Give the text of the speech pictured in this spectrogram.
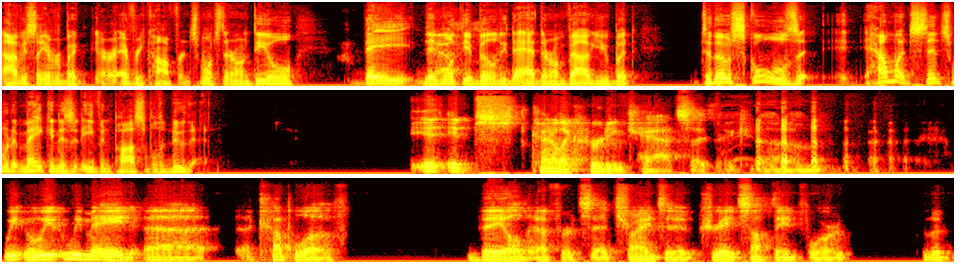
obviously everybody or every conference wants their own deal. They they yeah. want the ability to add their own value, but to those schools, how much sense would it make, and is it even possible to do that? It, it's kind of like herding cats, I think. Um, we we we made uh, a couple of veiled efforts at trying to create something for the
